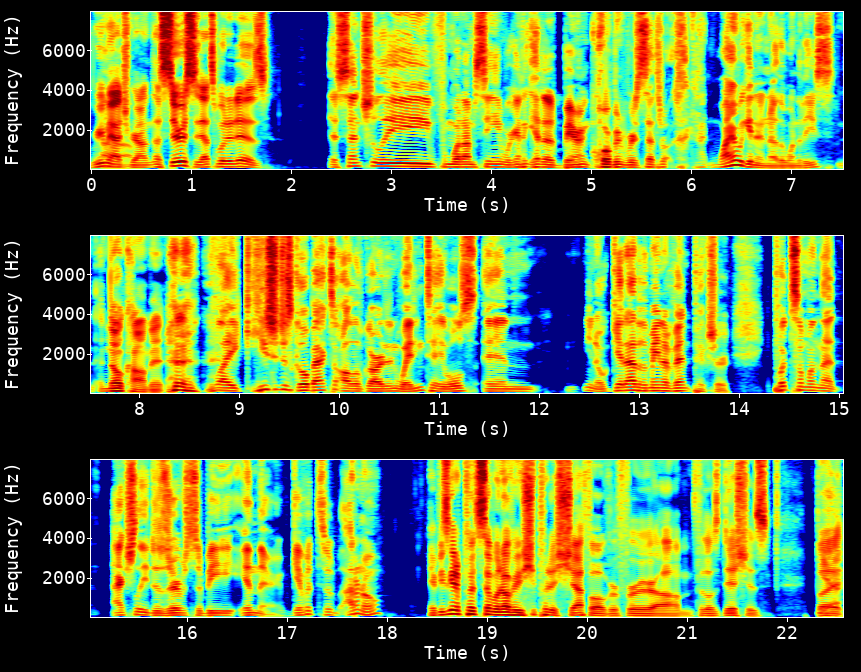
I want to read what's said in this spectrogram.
Rematch Um, ground. No, seriously, that's what it is. Essentially, from what I'm seeing, we're going to get a Baron Corbin versus Seth Rollins. God, why are we getting another one of these? No comment. like he should just go back to Olive Garden, waiting tables, and you know get out of the main event picture. Put someone that actually deserves to be in there. Give it to I don't know. If he's gonna put someone over, he should put a chef over for um for those dishes. But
